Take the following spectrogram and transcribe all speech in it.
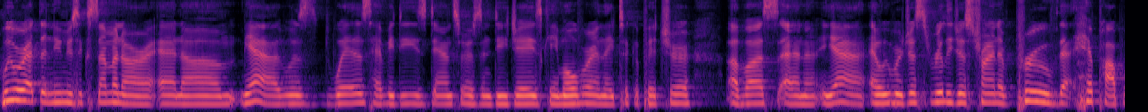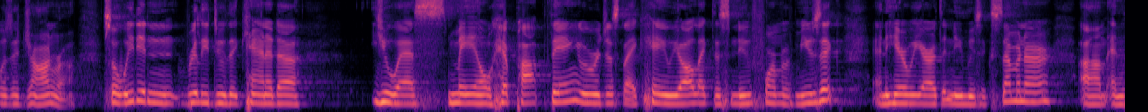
We were at the new music seminar, and um, yeah, it was Wiz, Heavy D's dancers and DJs came over, and they took a picture of us, and uh, yeah, and we were just really just trying to prove that hip hop was a genre. So we didn't really do the Canada. US male hip hop thing. We were just like, hey, we all like this new form of music, and here we are at the new music seminar. Um, and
